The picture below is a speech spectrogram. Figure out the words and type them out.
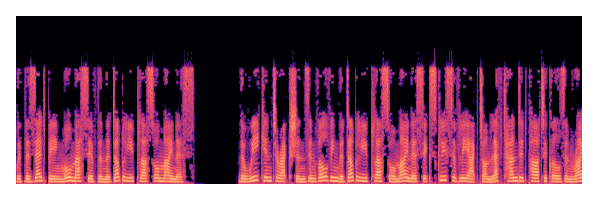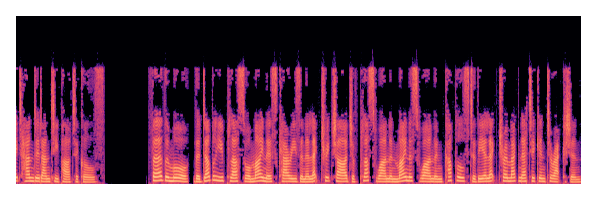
with the Z being more massive than the W plus or minus. The weak interactions involving the W plus or minus exclusively act on left-handed particles and right-handed antiparticles. Furthermore, the W plus or minus carries an electric charge of plus 1 and minus 1 and couples to the electromagnetic interaction.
